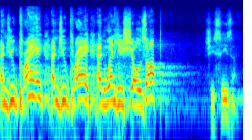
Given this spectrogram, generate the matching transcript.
And you pray and you pray, and when he shows up, she sees him.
